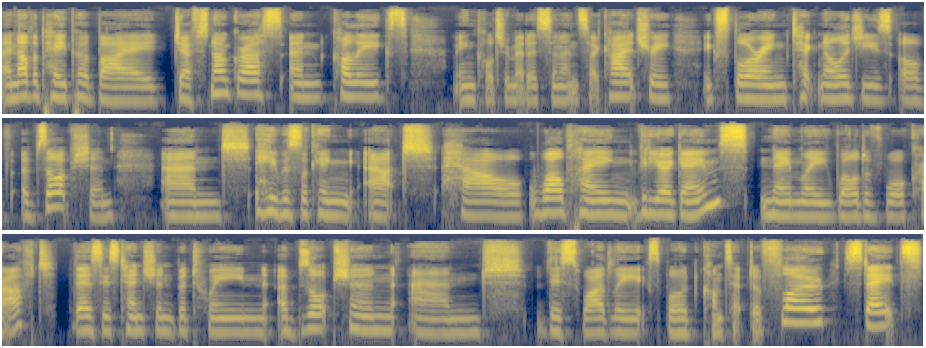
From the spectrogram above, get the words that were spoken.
another paper by Jeff Snodgrass and colleagues in culture medicine and psychiatry exploring technologies of absorption. And he was looking at how, while playing video games, namely World of Warcraft, there's this tension between absorption and this widely explored concept of flow states.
